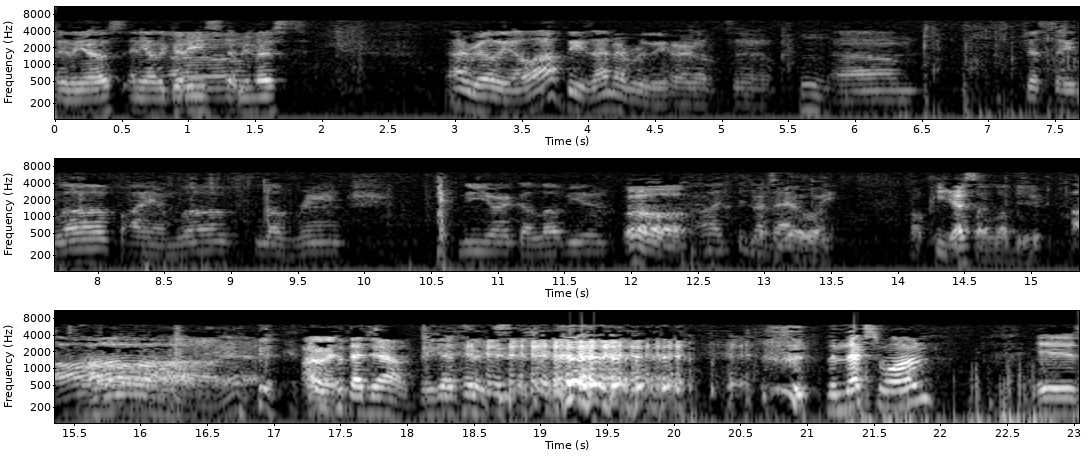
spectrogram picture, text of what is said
Anything else? Any other goodies that we Um, missed? Not really. A lot of these I never really heard of too. Hmm. Um, just say love. I am love. Love Ranch. New York. I love you. Oh, I did know that's that a good one. Oh, P.S. I love you. Oh, Ah, yeah. I would Alright. put that down. Make that six. the next one is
